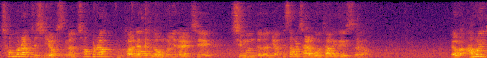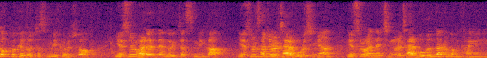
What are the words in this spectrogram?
천문학 지식이 없으면 천문학 관련된 논문이랄지 지문들은요 해석을 잘 못하게 돼 있어요. 여러분 아무리 똑똑해도 어떻습니까? 그렇죠? 예술 관련된 거 있지 않습니까? 예술 사조를 잘 모르시면 예술 관련된 지문을 잘 모른다는 겁니다. 당연히.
